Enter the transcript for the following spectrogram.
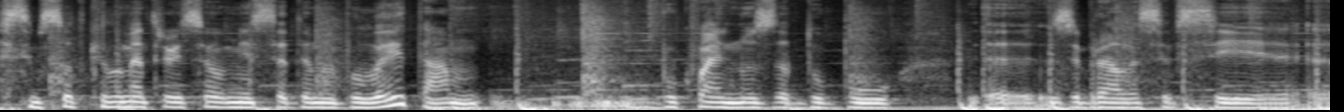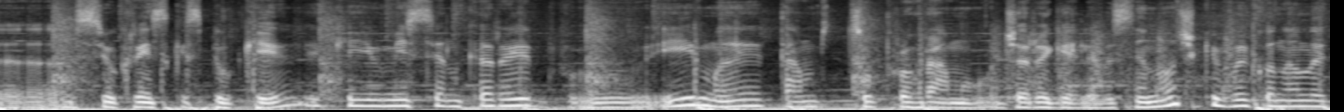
700 е, кілометрів від цього місця, де ми були. Там буквально за добу зібралися всі всі українські спілки, які є в місті Анкари, і ми там цю програму Джерегеля Весняночки виконали.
